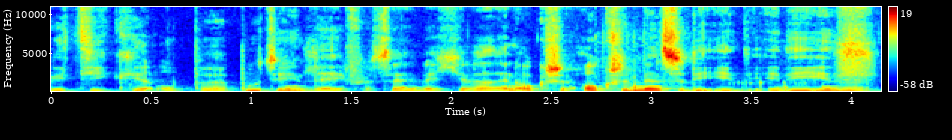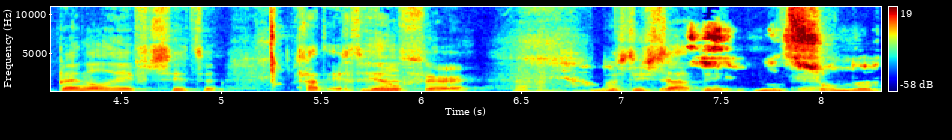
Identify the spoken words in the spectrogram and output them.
kritiek op uh, Poetin levert, hè, weet je wel. En ook, ook zijn mensen die, die in het panel heeft zitten, gaat echt heel ver. Ja, dus die staat niet, niet zonder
